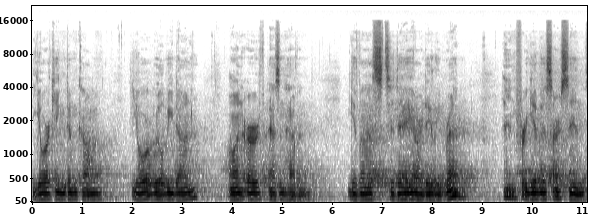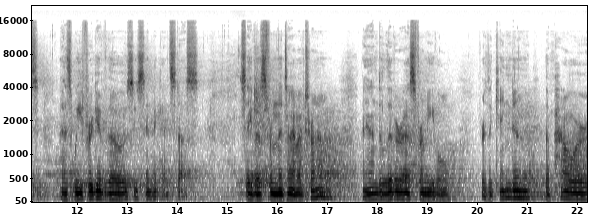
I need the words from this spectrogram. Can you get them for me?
Your kingdom come, your will be done, on earth as in heaven. Give us today our daily bread, and forgive us our sins as we forgive those who sin against us. Save us from the time of trial, and deliver us from evil. For the kingdom, the power,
